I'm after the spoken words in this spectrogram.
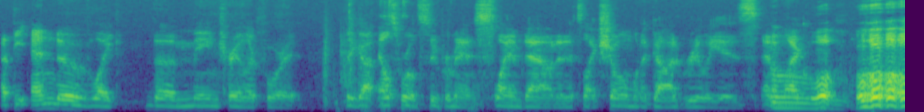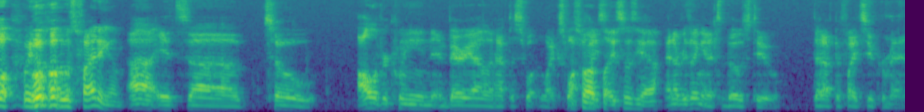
at the end of like the main trailer for it, they got Elseworld Superman slammed down, and it's like showing what a god really is, and I'm like, whoa, whoa, Wait, whoa. who's fighting him? Uh, it's uh, so Oliver Queen and Barry Allen have to swap like swap, Swap places, places, yeah. and everything, and it's those two that have to fight Superman.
